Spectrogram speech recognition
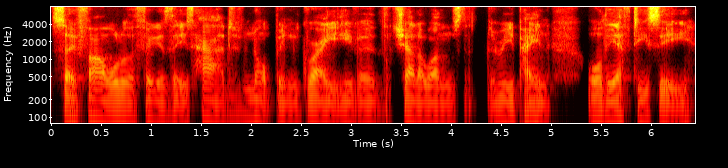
so far all of the figures that he's had have not been great, either the Chella ones, the, the repaint, or the FTC.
